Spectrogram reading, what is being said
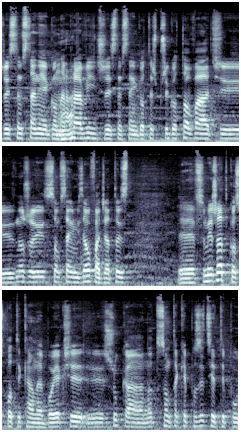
że jestem w stanie go Aha. naprawić, że jestem w stanie go też przygotować, y, no, że są w stanie mi zaufać, a to jest e, w sumie rzadko spotykane, bo jak się y, szuka, no to są takie pozycje typu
